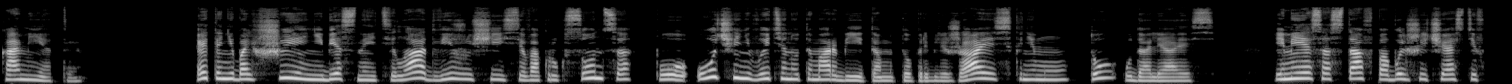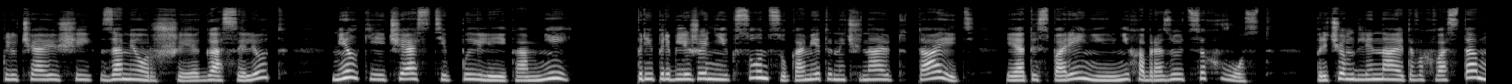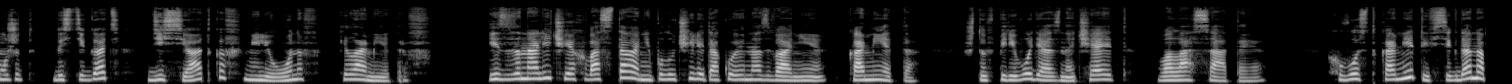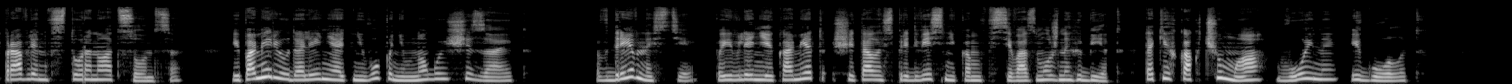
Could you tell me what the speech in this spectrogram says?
Кометы. Это небольшие небесные тела, движущиеся вокруг Солнца по очень вытянутым орбитам, то приближаясь к нему, то удаляясь. Имея состав по большей части включающий замерзшие газ и лед, мелкие части пыли и камней, при приближении к Солнцу кометы начинают таять, и от испарений у них образуется хвост, причем длина этого хвоста может достигать десятков миллионов километров. Из-за наличия хвоста они получили такое название – комета, что в переводе означает «волосатая». Хвост кометы всегда направлен в сторону от Солнца, и по мере удаления от него понемногу исчезает. В древности появление комет считалось предвестником всевозможных бед, таких как чума, войны и голод.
